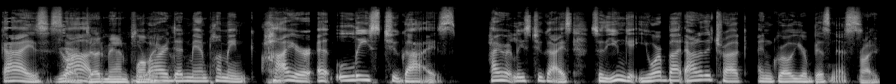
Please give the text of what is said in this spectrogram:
guys, you are a dead man plumbing. You are a dead man plumbing. Hire at least two guys. Hire at least two guys so that you can get your butt out of the truck and grow your business. Right.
